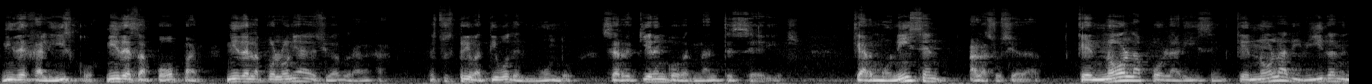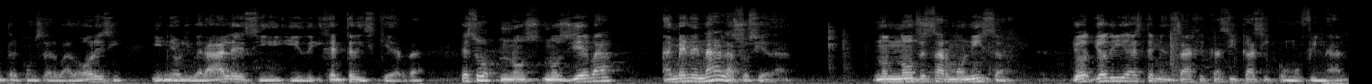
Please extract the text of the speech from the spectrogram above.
ni de Jalisco, ni de Zapopan, ni de la colonia de Ciudad Granja. Esto es privativo del mundo. Se requieren gobernantes serios que armonicen a la sociedad, que no la polaricen, que no la dividan entre conservadores y, neoliberales y, gente de izquierda. Eso nos, nos lleva a envenenar a la sociedad, nos, nos desarmoniza. Yo, yo diría este mensaje casi, casi como final.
